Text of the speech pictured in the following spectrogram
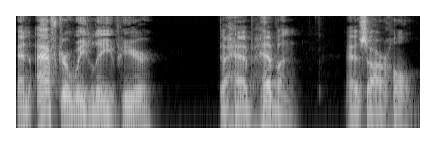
and after we leave here, to have heaven as our home.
